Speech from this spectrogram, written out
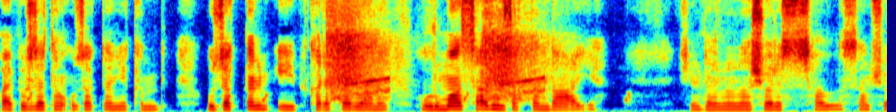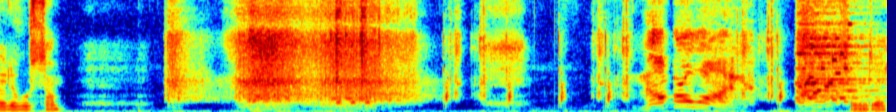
Piper zaten uzaktan yakın uzaktan iyi bir karakter yani vurma hasarı uzaktan daha iyi. Şimdi ben ona şöyle sallasam şöyle vursam. Şimdi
